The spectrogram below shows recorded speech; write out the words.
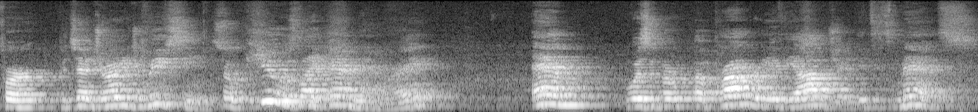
for potential energy we've seen. So Q is like M now, right? M was a, a property of the object, it's its mass.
